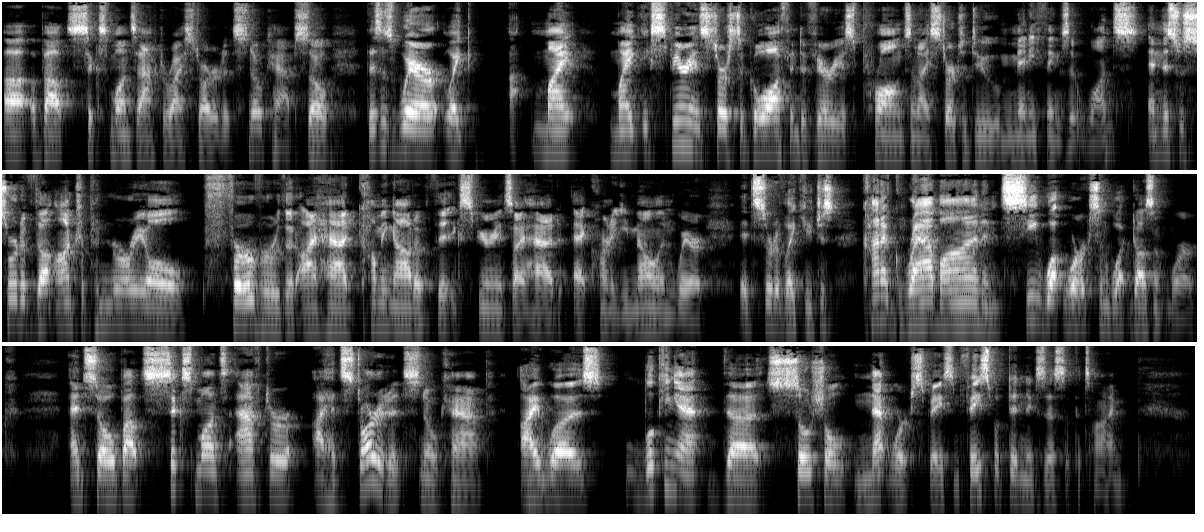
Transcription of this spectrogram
uh, about six months after I started at Snocap. So this is where like uh, my my experience starts to go off into various prongs and I start to do many things at once. And this was sort of the entrepreneurial fervor that I had coming out of the experience I had at Carnegie Mellon, where it's sort of like you just kind of grab on and see what works and what doesn't work. And so about six months after I had started at Snocap, I was looking at the social network space and Facebook didn't exist at the time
